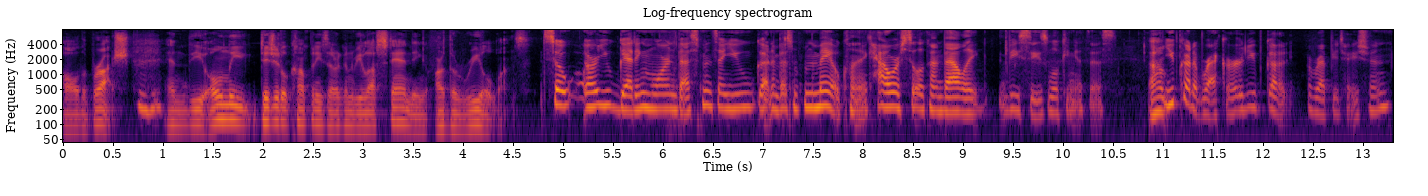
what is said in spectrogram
all the brush. Mm-hmm. And the only digital companies that are going to be left standing are the real ones. So, are you getting more investments? And you got an investment from the Mayo Clinic. How are Silicon Valley VCs looking at this? You've got a record. You've got a reputation.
